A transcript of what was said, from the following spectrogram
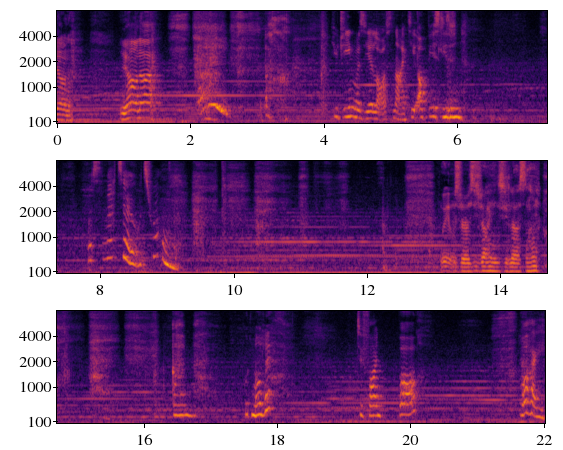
Jana. Jana! Eugene was here last night. He obviously didn't. What's the matter? What's wrong? Where was Rosie driving to last night? Um, with Molith? To find Bar? Why?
